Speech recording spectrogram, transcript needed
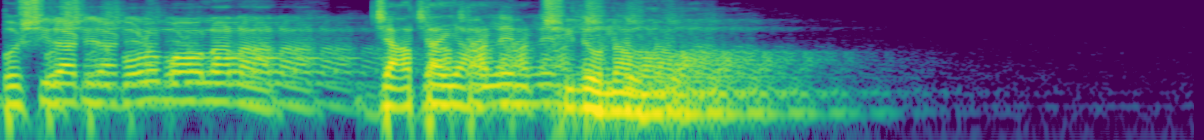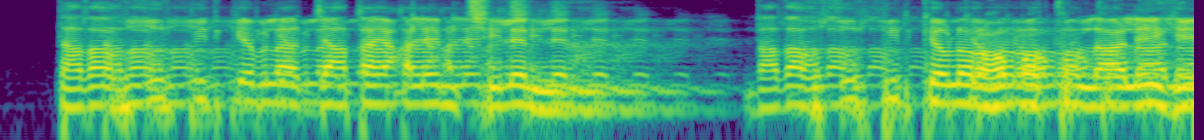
বসিরহাটের বড় মাওলানা জাতাই আলেম ছিল না বাবা দাদা হুজুর পীর কেবলা জাতাই আলেম ছিলেন না দাদা হুজুর পীর কেবলা রহমতুল্লাহ আলাইহি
